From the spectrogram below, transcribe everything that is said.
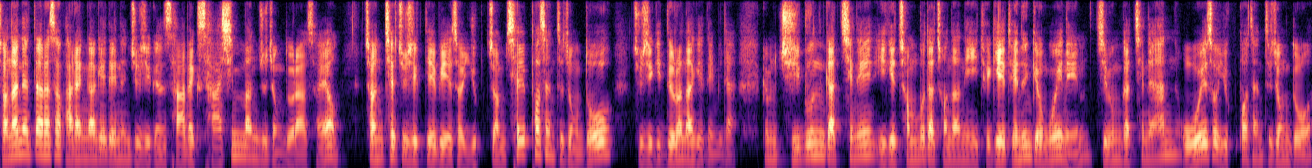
전환에 따라서 발행하게 되는 주식은 440만 주 정도라서요. 전체 주식 대비해서 6.7% 정도 주식이 늘어나게 됩니다. 그럼 지분 가치는 이게 전부 다 전환이 되게 되는 경우에는 지분 가치는 한 5에서 6% 정도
